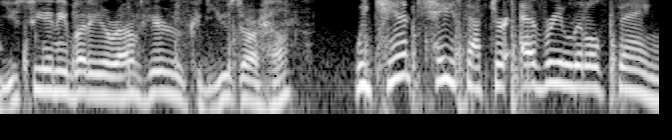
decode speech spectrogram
You see anybody around here who could use our help? We can't chase after every little thing.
